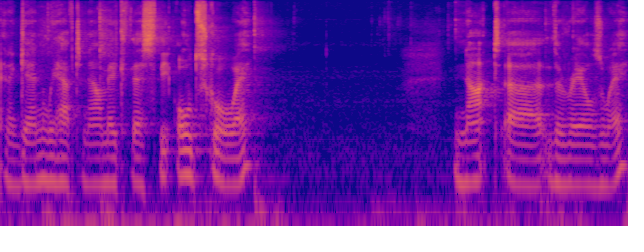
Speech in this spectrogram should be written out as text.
And again, we have to now make this the old school way not uh, the Rails way.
